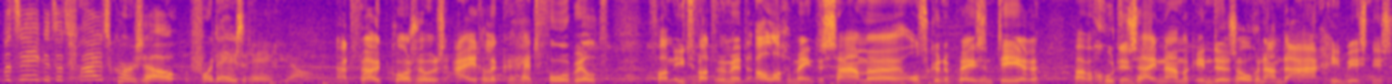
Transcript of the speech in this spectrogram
Wat betekent het fruitcorso voor deze regio? Nou, het Fruitcorso is eigenlijk het voorbeeld van iets wat we met alle gemeenten samen ons kunnen presenteren. Waar we goed in zijn, namelijk in de zogenaamde agribusiness.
